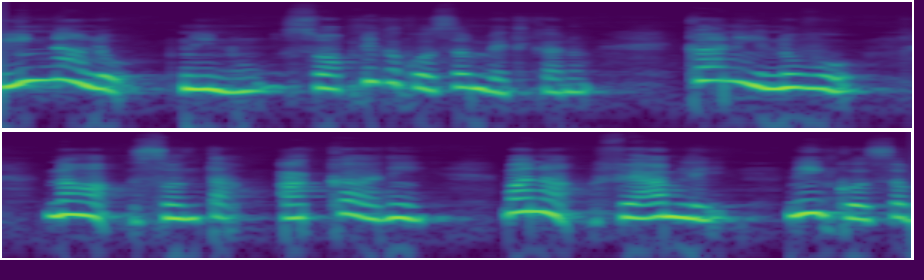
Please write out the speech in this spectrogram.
ఇన్నాళ్ళు నిన్ను స్వప్నిక కోసం వెతికాను. కానీ నువ్వు నా సొంత అక్క అని మన ఫ్యామిలీ నీ కోసం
